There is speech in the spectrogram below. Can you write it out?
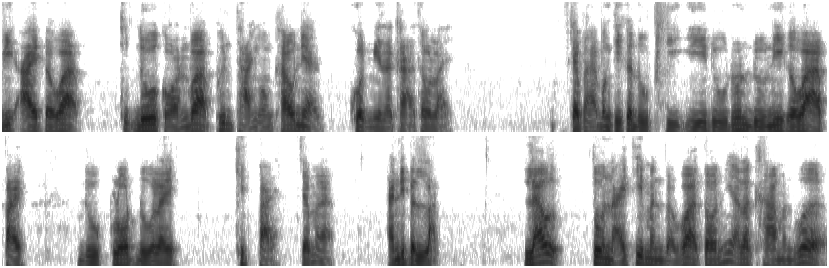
VI แปลว่าดูก่อนว่าพื้นฐานของเขาเนี่ย ควรมีราคาเท่าไหร่จะมาบางทีก็ดู PE ดูนู่นดูนี่ก็ว่าไป ดูโกรดดูอะไร คิดไปจะมาอันนี้เป็นหลัก แล้วตัวไหนที่มันแบบว่า ตอนนี้ราคามันเวอร์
